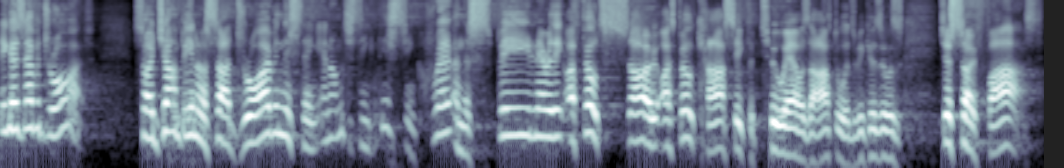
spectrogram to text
And he goes, Have a drive. So I jump in and I start driving this thing, and I'm just thinking, this is incredible. And the speed and everything. I felt so, I felt car sick for two hours afterwards because it was just so fast.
